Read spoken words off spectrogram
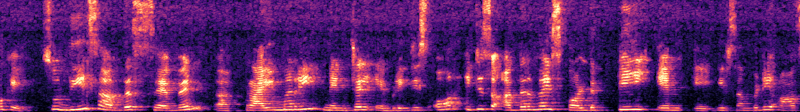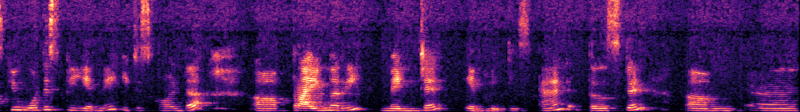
Okay, so these are the seven uh, primary mental abilities, or it is otherwise called the PMA. If somebody asks you what is PMA, it is called the uh, primary mental abilities. And Thurstone, um, uh,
